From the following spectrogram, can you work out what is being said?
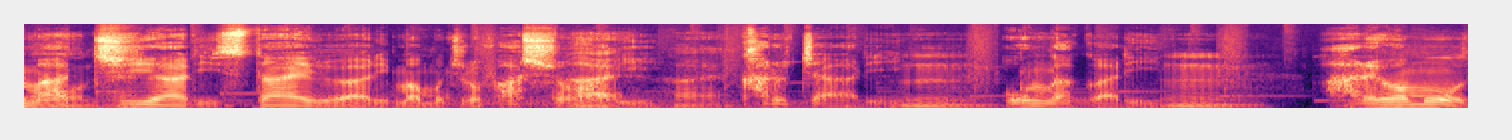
街ありスタイルあり、まあ、もちろんファッションあり、はいはい。カルチャーあり、うん。音楽あり、うんあれはもう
